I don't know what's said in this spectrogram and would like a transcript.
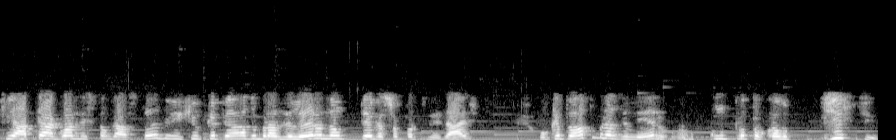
que até agora eles estão gastando e que o Campeonato Brasileiro não teve essa oportunidade. O Campeonato Brasileiro, com um protocolo pífio,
